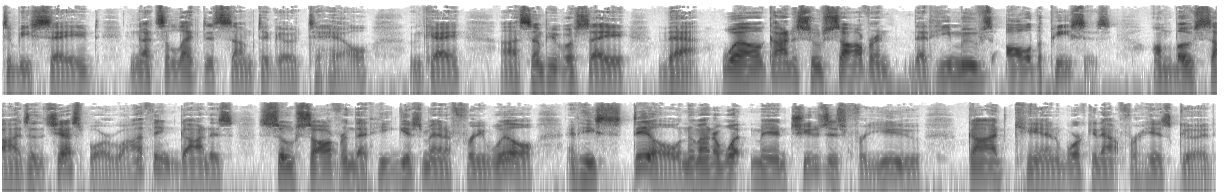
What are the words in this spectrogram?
to be saved and God selected some to go to hell. Okay, uh, some people say that well, God is so sovereign that He moves all the pieces on both sides of the chessboard. Well, I think God is so sovereign that He gives man a free will, and He still, no matter what man chooses for you, God can work it out for His good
